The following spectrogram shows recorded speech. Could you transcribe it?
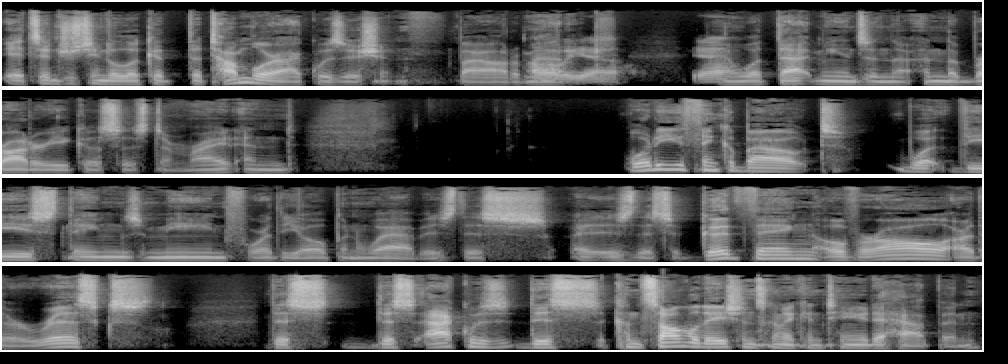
it's interesting to look at the Tumblr acquisition by Automattic. Oh yeah, yeah. And what that means in the in the broader ecosystem, right? And what do you think about what these things mean for the open web? Is this is this a good thing overall? Are there risks? This this acquis- this consolidation is going to continue to happen.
